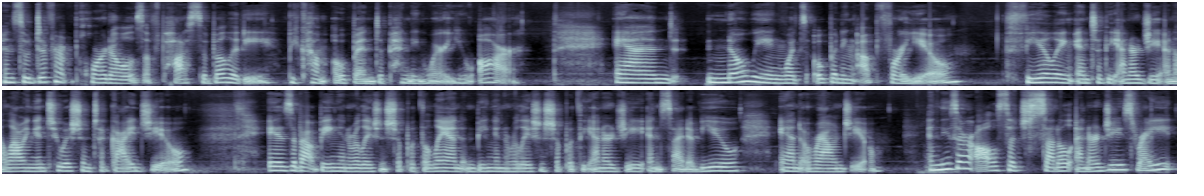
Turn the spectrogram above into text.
And so different portals of possibility become open depending where you are. And knowing what's opening up for you, feeling into the energy and allowing intuition to guide you is about being in relationship with the land and being in relationship with the energy inside of you and around you. And these are all such subtle energies, right?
